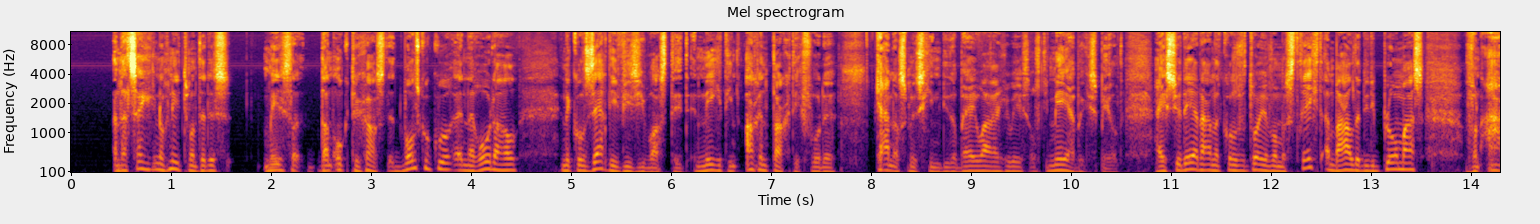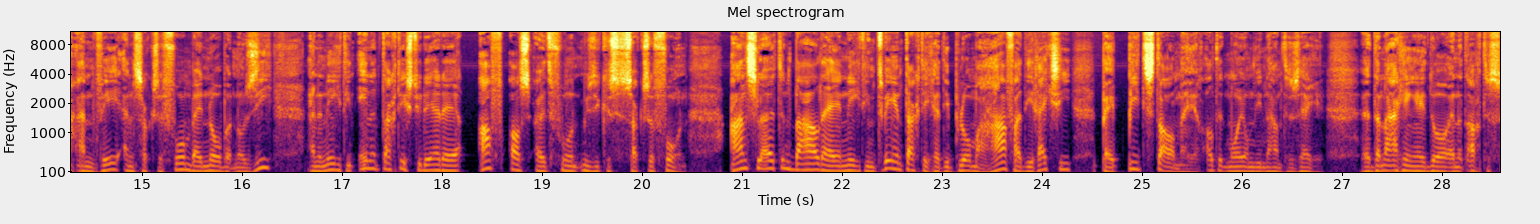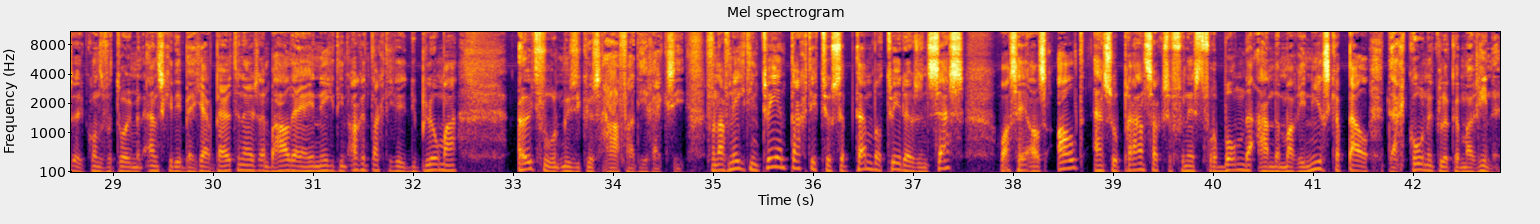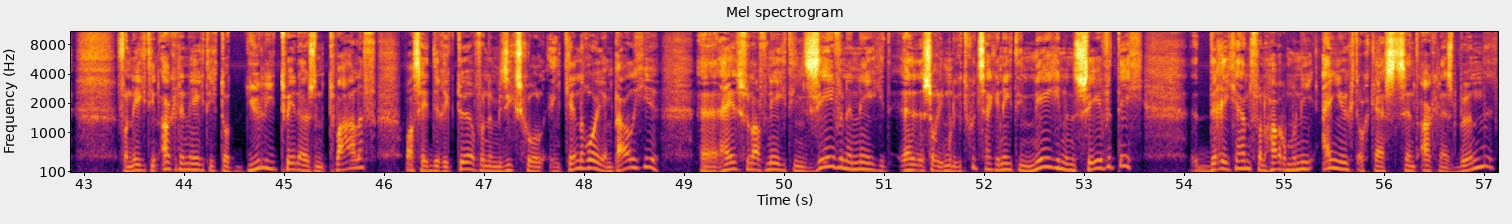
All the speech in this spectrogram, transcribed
en dat zeg ik nog niet, want het is meestal dan ook te gast. Het Bondsconcours in de Rodehal in de concertdivisie was dit in 1988 voor de kenners misschien die erbij waren geweest of die mee hebben gespeeld. Hij studeerde aan het Conservatorium van Maastricht en behaalde de diploma's van AMV en saxofoon bij Norbert Nozy. En in 1981 studeerde hij af als uitvoerend muzikus saxofoon. Aansluitend behaalde hij in 1982 het diploma HAVA directie bij Piet Stalmeijer. Altijd mooi om die naam te zeggen. Eh, daarna ging hij door in het Artes Conservatorium in Enschede bij Gert Buitenhuis en behaalde hij in 1988 diploma uitvoerend muzikus HAVA-directie. Vanaf 1982 tot september 2006 was hij als alt- en sopraansaxofonist verbonden aan de Marinierskapel der Koninklijke Marine. Van 1998 tot juli 2012 was hij directeur van de muziekschool in Kinrooi in België. Uh, hij is vanaf 1997, uh, sorry, moet ik het goed zeggen, 1979 dirigent van Harmonie en Jeugdorkest Sint Agnes Bunde.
